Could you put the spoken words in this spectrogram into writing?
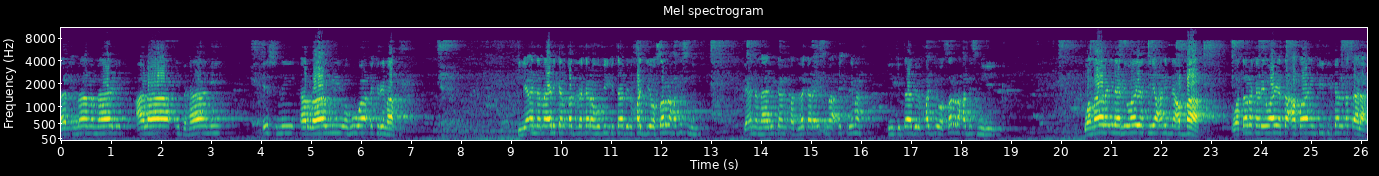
الإمام مالك على إبهام اسم الراوي وهو عكرمة لأن مالكا قد ذكره في كتاب الحج وصرح باسمه لأن مالكا قد ذكر اسم عكرمة في كتاب الحج وصرح باسمه ومال إلى روايته عن ابن عباس وترك رواية عطاء في تلك المسألة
